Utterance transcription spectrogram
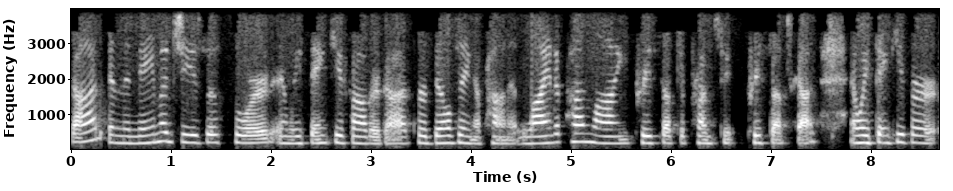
God, in the name of Jesus, Lord, and we thank you, Father God, for building upon it, line upon line, precept upon precept, God. And we thank you for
